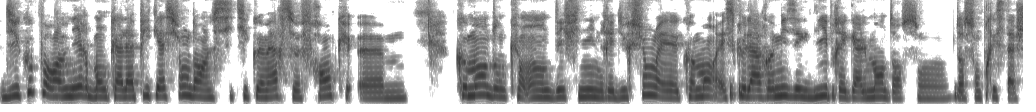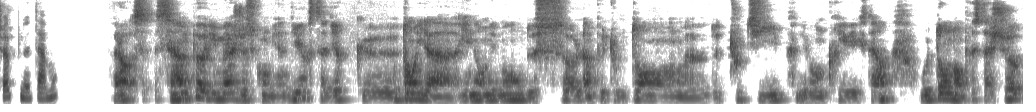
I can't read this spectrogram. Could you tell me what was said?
Du coup, pour en venir donc à l'application dans le site e-commerce, Franck, euh, comment donc on définit une réduction et comment est-ce que la remise est libre également dans son dans son PrestaShop notamment? Alors, c'est un peu à l'image de ce qu'on vient de dire, c'est-à-dire que autant il y a énormément de soldes un peu tout le temps, euh, de tout type, des ventes privées, etc., autant dans PrestaShop,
